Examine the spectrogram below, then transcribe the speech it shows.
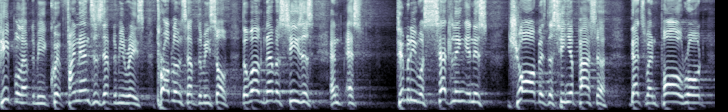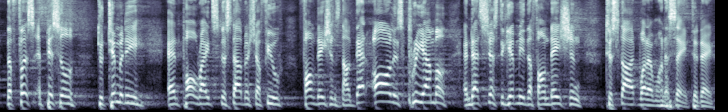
people have to be equipped, finances have to be raised, problems have to be solved. The work never ceases. And as Timothy was settling in his job as the senior pastor, that's when Paul wrote the first epistle to Timothy, and Paul writes to establish a few foundations. Now, that all is preamble, and that's just to give me the foundation to start what I want to say today.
